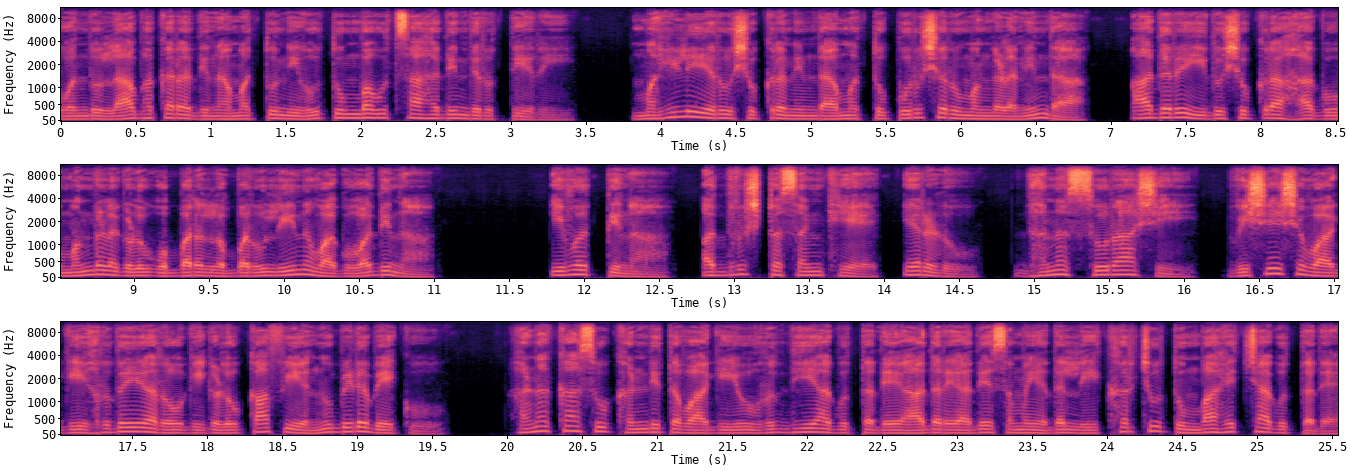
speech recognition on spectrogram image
ಒಂದು ಲಾಭಕರ ದಿನ ಮತ್ತು ನೀವು ತುಂಬಾ ಉತ್ಸಾಹದಿಂದಿರುತ್ತೀರಿ. ಮಹಿಳೆಯರು ಶುಕ್ರನಿಂದ ಮತ್ತು ಪುರುಷರು ಮಂಗಳನಿಂದ, ಆದರೆ ಇದು ಶುಕ್ರ ಹಾಗೂ ಮಂಗಳಗಳು ಒಬ್ಬರಲ್ಲೊಬ್ಬರು ಲೀನವಾಗುವ ದಿನ. ಇವತ್ತಿನ ಅದೃಷ್ಟ ಸಂಖ್ಯೆ ಎರಡು. ಧನಸ್ಸು ರಾಶಿ. ವಿಶೇಷವಾಗಿ ಹೃದಯ ರೋಗಿಗಳು ಕಾಫಿಯನ್ನು ಬಿಡಬೇಕು. ಹಣಕಾಸು ಖಂಡಿತವಾಗಿಯೂ ವೃದ್ಧಿಯಾಗುತ್ತದೆ, ಆದರೆ ಅದೇ ಸಮಯದಲ್ಲಿ ಖರ್ಚು ತುಂಬಾ ಹೆಚ್ಚಾಗುತ್ತದೆ.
